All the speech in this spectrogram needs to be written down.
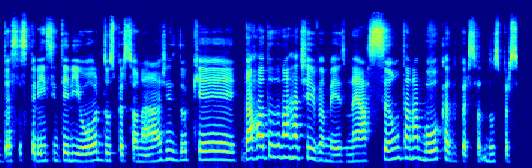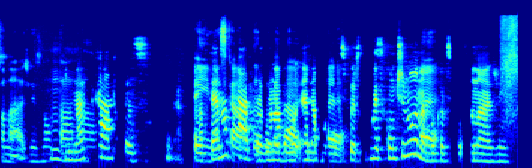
dessa experiência interior dos personagens do que da roda da narrativa mesmo, né? A ação tá na boca do perso dos personagens, não tá uhum. nas cartas. É, Até nas, cartas, cartas é, na, é na boca é. dos personagens, mas continua na é. boca dos personagens.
